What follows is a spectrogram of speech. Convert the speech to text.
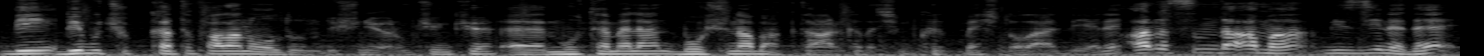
bir, bir buçuk katı falan olduğunu düşünüyorum. Çünkü e, muhtemelen boşuna baktı arkadaşım 45 dolar diyerek. Arasında ama biz yine de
